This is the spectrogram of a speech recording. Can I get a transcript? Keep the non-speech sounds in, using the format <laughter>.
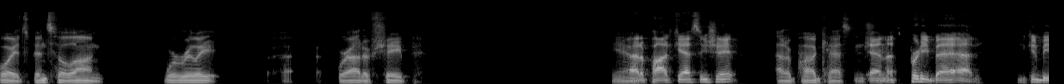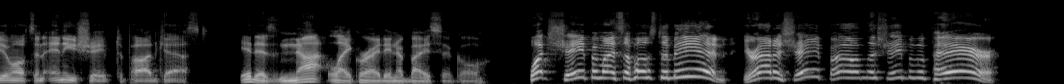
Boy, it's been so long. We're really uh, we're out of shape. You know, Out of podcasting shape. out of podcasting Yeah, shape. and that's pretty bad. You can be almost in any shape to podcast. it is not like riding a bicycle. What shape am I supposed to be in? You're out of shape. Oh, I'm the shape of a pear.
